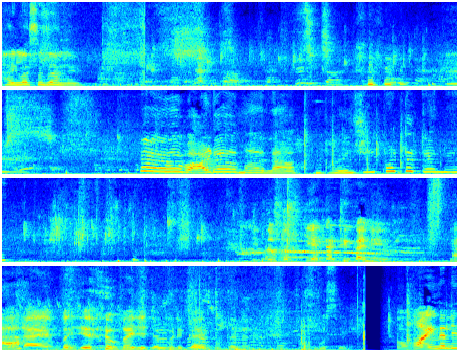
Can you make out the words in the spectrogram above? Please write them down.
खायला असं झालंय. वाड मला भजी पटकन इथं एका ठिकाणी? काय भजे भजेच्या पुढे काय सुद्धा. फायनली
